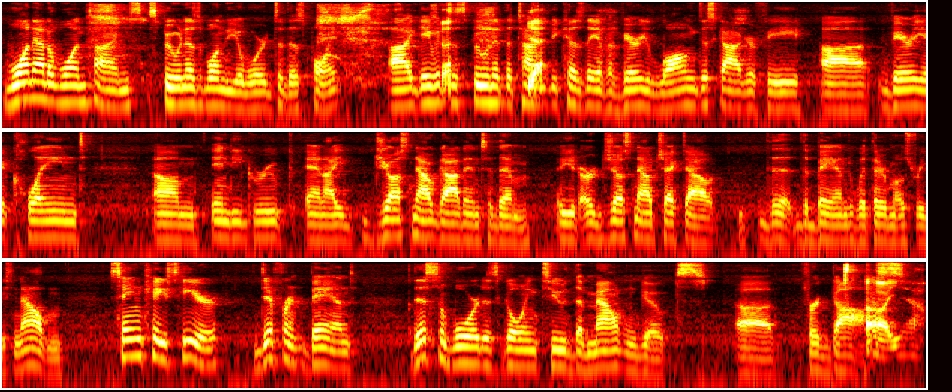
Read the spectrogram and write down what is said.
One out of one times, Spoon has won the award to this point. Uh, I gave it to Spoon at the time yeah. because they have a very long discography, uh, very acclaimed um, indie group, and I just now got into them, or just now checked out the the band with their most recent album. Same case here, different band. This award is going to the Mountain Goats uh, for Goths. Oh yeah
